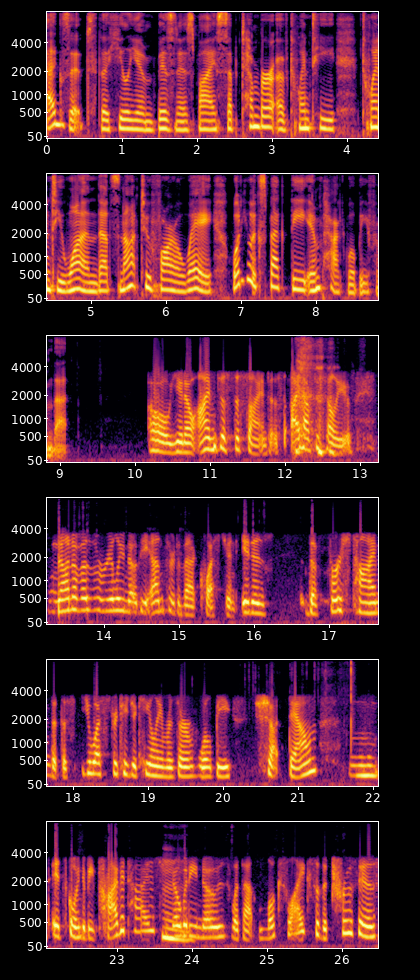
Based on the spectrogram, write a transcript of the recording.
exit the helium business by September of 2021. That's not too far away. What do you expect the impact will be from that? Oh, you know, I'm just a scientist. I have to tell you, none of us really know the answer to that question. It is the first time that the U.S. Strategic Helium Reserve will be shut down it's going to be privatized. Mm. Nobody knows what that looks like. So the truth is,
